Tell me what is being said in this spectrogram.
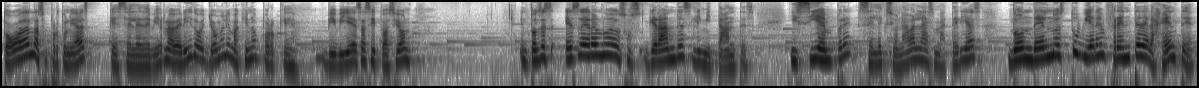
todas las oportunidades que se le debieron haber ido. Yo me lo imagino porque viví esa situación. Entonces ese era uno de sus grandes limitantes y siempre seleccionaba las materias donde él no estuviera enfrente de la gente,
